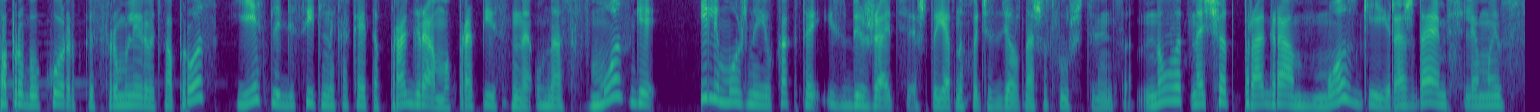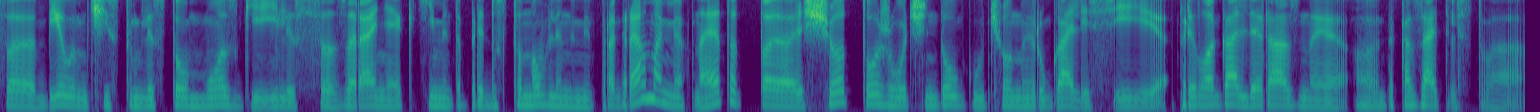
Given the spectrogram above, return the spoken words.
Попробую коротко сформулировать вопрос. Есть ли действительно какая-то программа, прописанная у нас в мозге, или можно ее как-то избежать, что явно хочет сделать наша слушательница? Ну вот насчет программ в мозге, и рождаемся ли мы с э, белым чистым листом мозги или с заранее какими-то предустановленными программами, на этот э, счет тоже очень долго ученые ругались и прилагали разные э, доказательства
